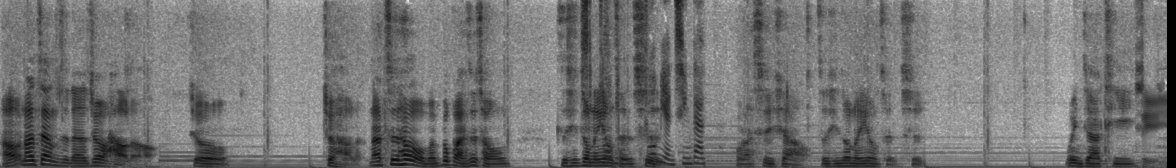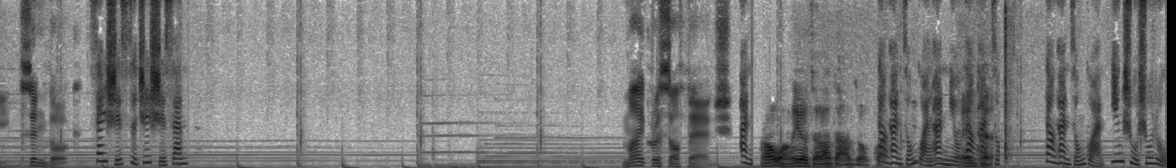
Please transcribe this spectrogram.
好，那这样子呢就好了哦。就就好了。那之后我们不管是从执行中的应用程式，桌面清单，我来试一下哦。执行中的应用程式，Win 加 T，三十四之十三，Microsoft Edge，按，然后往右找到档案总管，档案总管按钮，档案总。档案总管英数输入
